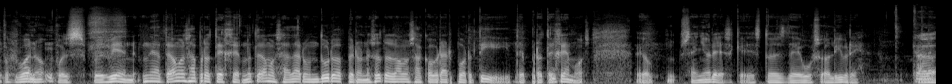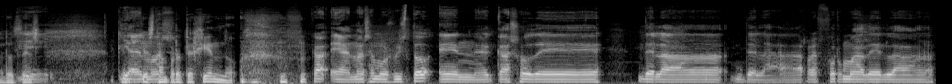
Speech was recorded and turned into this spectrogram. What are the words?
Pues bueno, pues, pues bien, mira, te vamos a proteger, no te vamos a dar un duro, pero nosotros vamos a cobrar por ti y te protegemos. Señores, que esto es de uso libre. Claro, Entonces, y- ¿qué, y además- están protegiendo? Claro, y además hemos visto en el caso de, de la de la reforma de la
